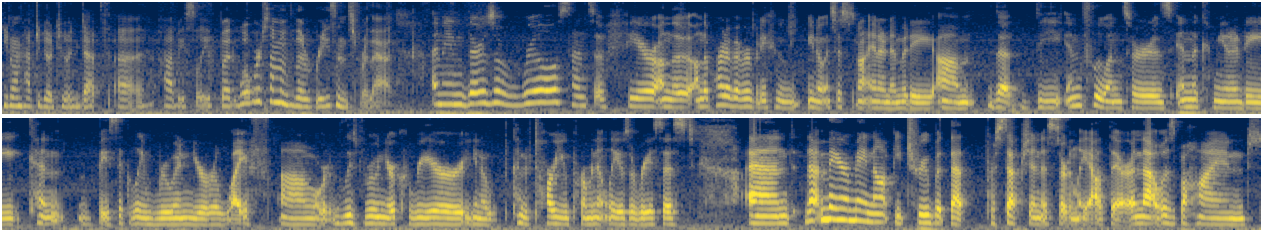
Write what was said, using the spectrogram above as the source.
you don't have to go too in depth, uh, obviously, but what were some of the reasons for that? I mean, there's a real sense of fear on the on the part of everybody who you know insisted on anonymity um, that the influencers in the community can basically ruin your life, um, or at least ruin your career. You know, kind of tar you permanently as a racist, and that may or may not be true, but that perception is certainly out there, and that was behind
